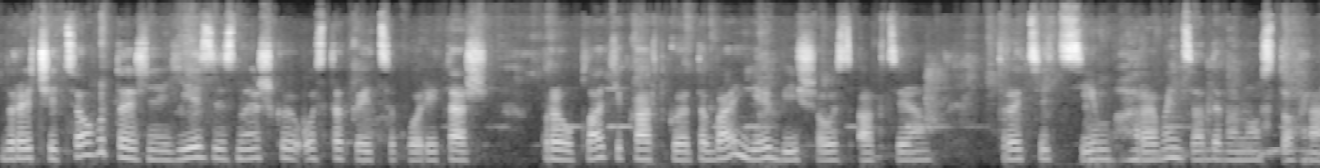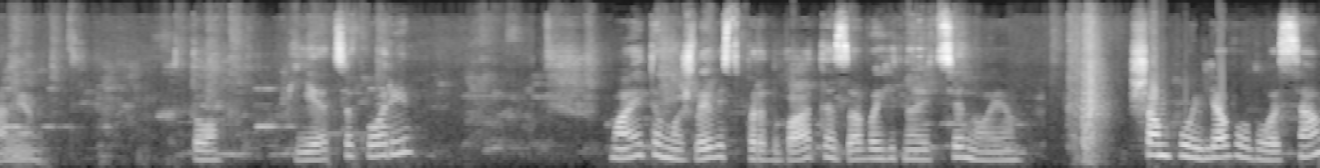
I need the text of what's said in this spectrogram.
До речі, цього тижня є зі знижкою ось такий цикорій. Теж при оплаті карткою АТБ є більша ось акція. 37 гривень за 90 грамів. Хто п'є цикорій, маєте можливість придбати за вигідною ціною. Шампунь для волосся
